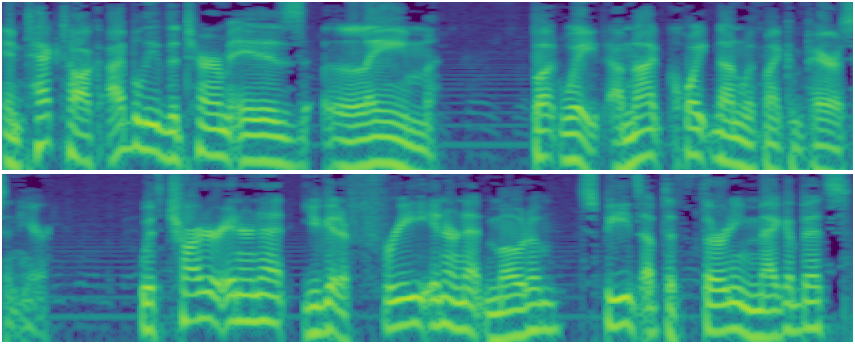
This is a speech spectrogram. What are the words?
In Tech Talk, I believe the term is lame. But wait, I'm not quite done with my comparison here. With Charter Internet, you get a free internet modem, speeds up to 30 megabits,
